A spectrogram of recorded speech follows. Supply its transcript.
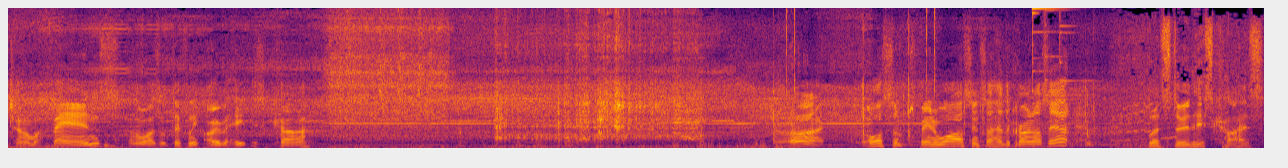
turn on my fans, otherwise I'll definitely overheat this car. All right, awesome. It's been a while since I had the Kronos out. Let's do this, guys.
